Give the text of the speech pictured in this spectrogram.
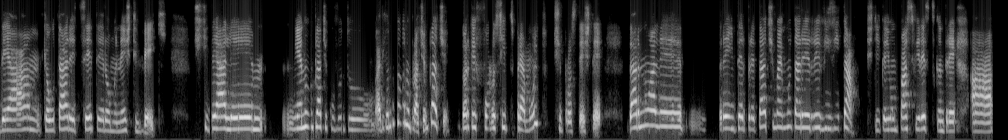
de a căuta rețete românești vechi și de a le... Mie nu-mi place cuvântul, adică nu că nu-mi place, îmi place, doar că e folosit prea mult și prostește, dar nu a le reinterpreta, ci mai mult a revizita. Știi că e un pas firesc între, a,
